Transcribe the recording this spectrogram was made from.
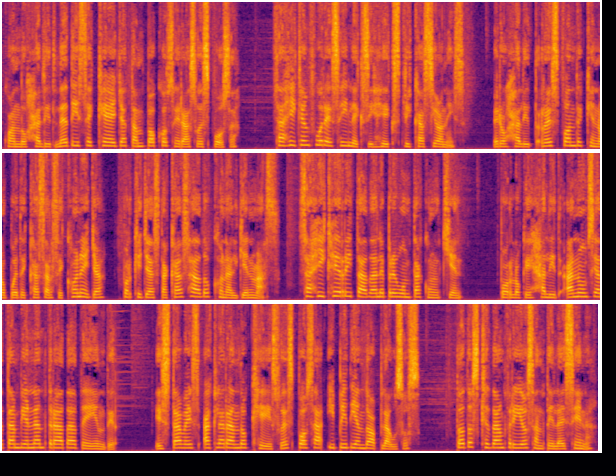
cuando Halid le dice que ella tampoco será su esposa. Sahik enfurece y le exige explicaciones, pero Halid responde que no puede casarse con ella porque ya está casado con alguien más. Sahik irritada le pregunta con quién, por lo que Halid anuncia también la entrada de Ender, esta vez aclarando que es su esposa y pidiendo aplausos. Todos quedan fríos ante la escena,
